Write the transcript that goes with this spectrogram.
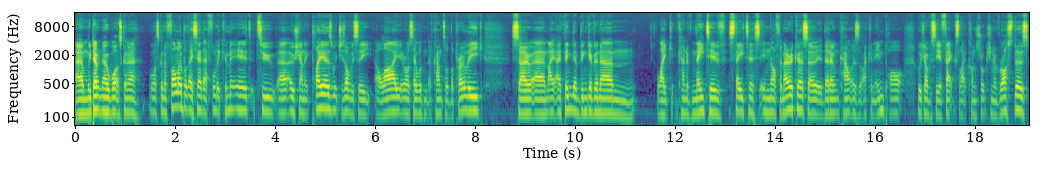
Um, we don't know what's gonna what's gonna follow, but they say they're fully committed to uh, Oceanic players, which is obviously a lie, or else they wouldn't have cancelled the Pro League. So um, I, I think they've been given um, like kind of native status in North America, so they don't count as like an import, which obviously affects like construction of rosters.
